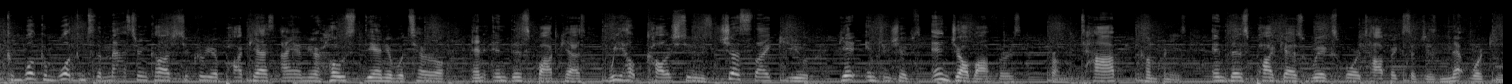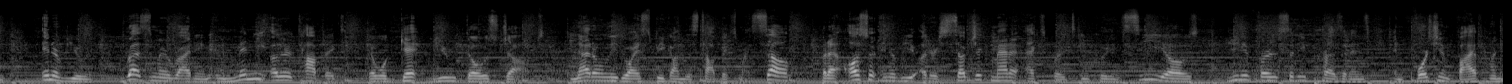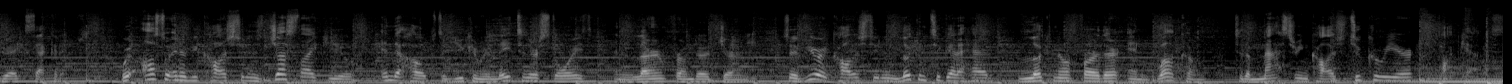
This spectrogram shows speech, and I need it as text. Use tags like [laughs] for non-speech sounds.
welcome, welcome, welcome to the Mastering College to Career podcast. I am your host, Daniel Botero, and in this podcast, we help college students just like you get internships and job offers from top companies. In this podcast, we explore topics such as networking, interviewing, resume writing, and many other topics that will get you those jobs. Not only do I speak on these topics myself, but I also interview other subject matter experts, including CEOs, university presidents, and Fortune 500 executives. We also interview college students just like you in the hopes that you can relate to their stories and learn from their journey. So if you're a college student looking to get ahead, look no further and welcome to the Mastering College to Career podcast.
